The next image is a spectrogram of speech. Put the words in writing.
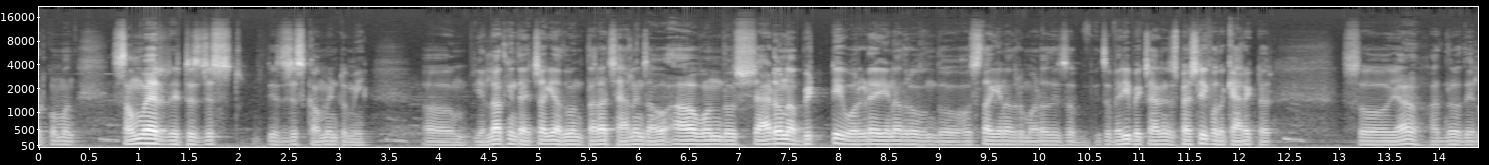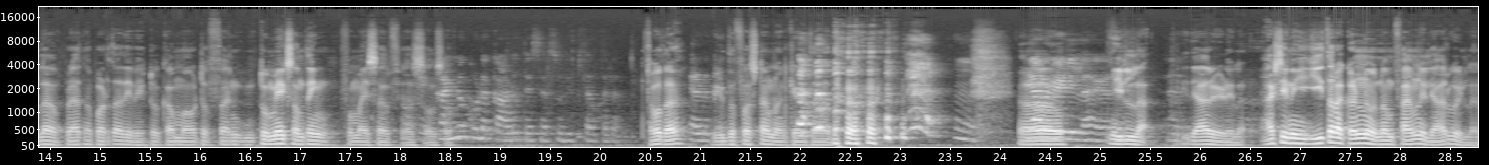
ನೋಡ್ಕೊಂಡು ಬಂದು somewhere it is just it's just coming to me ಎಲ್ಲದಕ್ಕಿಂತ ಹೆಚ್ಚಾಗಿ ಅದು ಒಂಥರ ಚಾಲೆಂಜ್ ಆ ಒಂದು ಶ್ಯಾಡೋನ ಬಿಟ್ಟು ಹೊರಗಡೆ ಏನಾದರೂ ಒಂದು ಹೊಸದಾಗಿ ಏನಾದರೂ ಮಾಡೋದು it's it's a very big challenge specially for the character so yeah ಅದರದ್ದೆಲ್ಲ ಪ್ರಯತ್ನ ಪಡ್ತಾ ಇದ್ದೀವಿ to come out of and to make something for myself as also ಹೌದಾ? ಇದು ಫಸ್ಟ್ ಟೈಮ್ ನಾನು ಕೇಳ್ತಾ ಇರೋದು. ಹೇಳಿಲ್ಲ ಇಲ್ಲ ಇದು ಯಾರು ಹೇಳಿಲ್ಲ. ಆ್ಯಕ್ಚುಲಿ ಈ ಥರ ಕಣ್ಣು ನಮ್ಮ ಫ್ಯಾಮಿಲಿಯಲ್ಲಿ ಯಾರಿಗೂ ಇಲ್ಲ.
